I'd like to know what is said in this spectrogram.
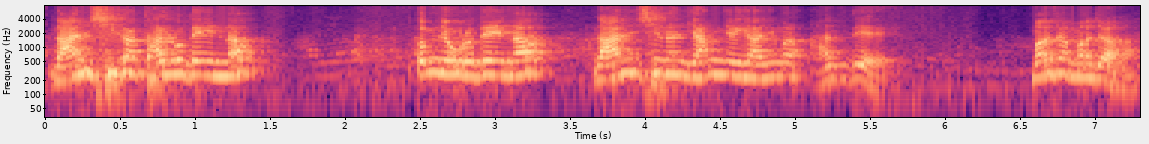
난시가 달로 돼 있나? 음력으로 돼 있나? 난시는 양력이 아니면 안 돼. 맞아, 맞아.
